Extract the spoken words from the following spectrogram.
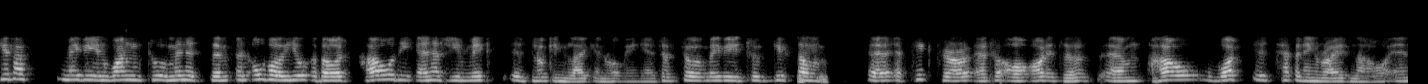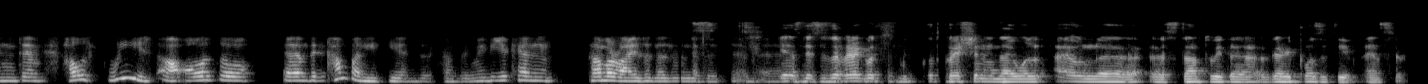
Give us maybe in one, two minutes um, an overview about how the energy mix is looking like in Romania, just to maybe to give some uh, a picture uh, to our auditors, um, how what is happening right now and um, how squeezed are also um, the companies here in this country. Maybe you can summarize it a little bit. uh, Yes, this is a very good good question, and I will I will uh, start with a very positive answer.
